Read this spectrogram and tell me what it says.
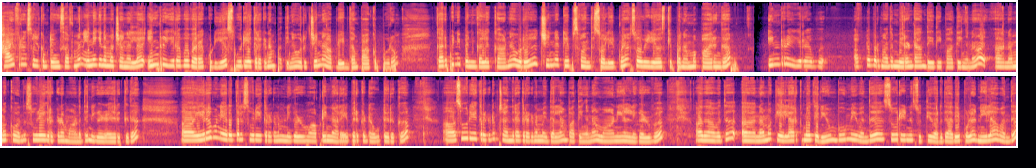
Hi friends welcome to wings of man இன்றைக்கி நம்ம சேனலில் இன்று இரவு வரக்கூடிய சூரிய கிரகணம் பற்றின ஒரு சின்ன அப்டேட் தான் பார்க்க போகிறோம் கர்ப்பிணி பெண்களுக்கான ஒரு சின்ன டிப்ஸ் வந்து சொல்லியிருப்பேன் ஸோ வீடியோ ஸ்கிப் பண்ணாமல் பாருங்கள் இன்று இரவு அக்டோபர் மாதம் இரண்டாம் தேதி பார்த்திங்கன்னா நமக்கு வந்து சூரிய கிரகணமானது நிகழ இருக்குது. இரவு நேரத்தில் சூரிய கிரகணம் நிகழும் அப்படின்னு நிறைய பேருக்கு டவுட் இருக்குது சூரிய கிரகணம் சந்திர கிரகணம் இதெல்லாம் பார்த்திங்கன்னா வானியல் நிகழ்வு. அதாவது நமக்கு எல்லாருக்குமே தெரியும் பூமி வந்து சூரியனை சுற்றி வருது. அதே போல் நிலா வந்து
